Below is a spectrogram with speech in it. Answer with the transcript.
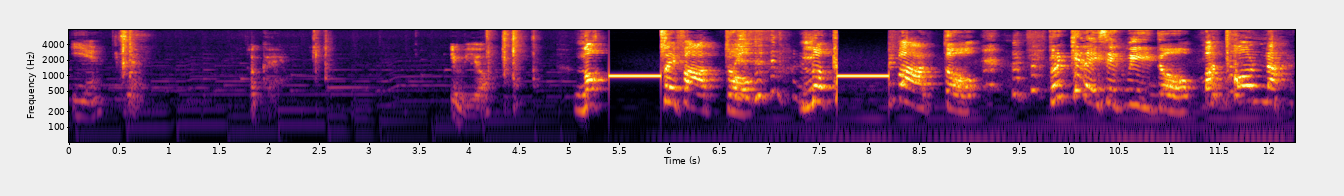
I. Sì. Ok. Invio. No, c***o hai fatto? No, c***o hai fatto? Perché l'hai seguito? Madonna!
